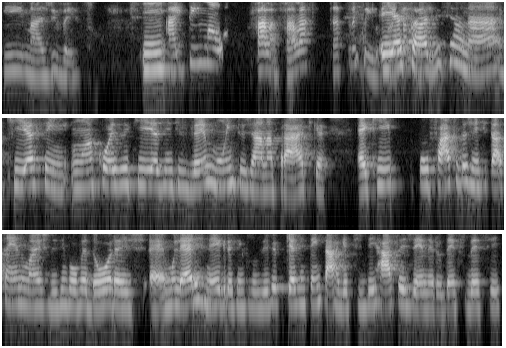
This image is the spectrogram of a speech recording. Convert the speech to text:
e mais diverso. E... Aí tem uma outra Fala, fala, tá tranquilo. E é só adicionar que, assim, uma coisa que a gente vê muito já na prática é que o fato da gente estar tá tendo mais desenvolvedoras, é, mulheres negras, inclusive, porque a gente tem targets de raça e gênero dentro desse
